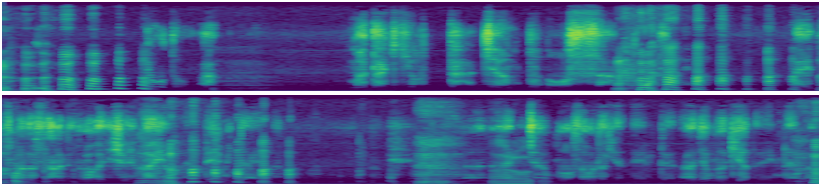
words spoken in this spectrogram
るほど。ってこと？はあまた来よった。ジャンプのおっさん。とかですねあいつまだ3時の中で一緒に帰ようねんでみたいな。なるほど。ジャンプのおっさんまた来たねみたいな。あジャンプの来やねみたいな。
